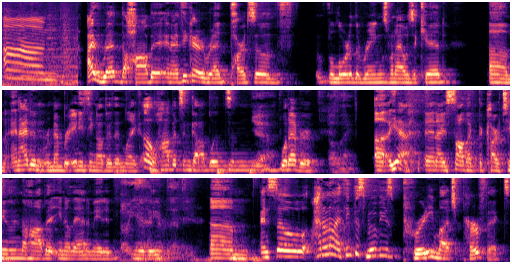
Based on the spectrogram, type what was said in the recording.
Um, I read The Hobbit, and I think I read parts of The Lord of the Rings when I was a kid. Um, and I didn't remember anything other than like, oh, hobbits and goblins and Yeah. whatever. Oh, my. Uh, yeah, and I saw like the cartoon, The Hobbit, you know, the animated Oh, yeah. Movie. remember that thing. Um, and so I don't know. I think this movie is pretty much perfect.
